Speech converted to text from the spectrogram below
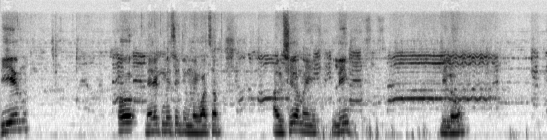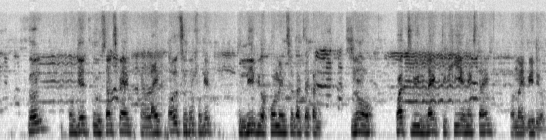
DM or direct message on my WhatsApp. I'll share my link below. Don't forget to subscribe and like. Also, don't forget to leave your comments so that I can know what you like to hear next time on my video.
